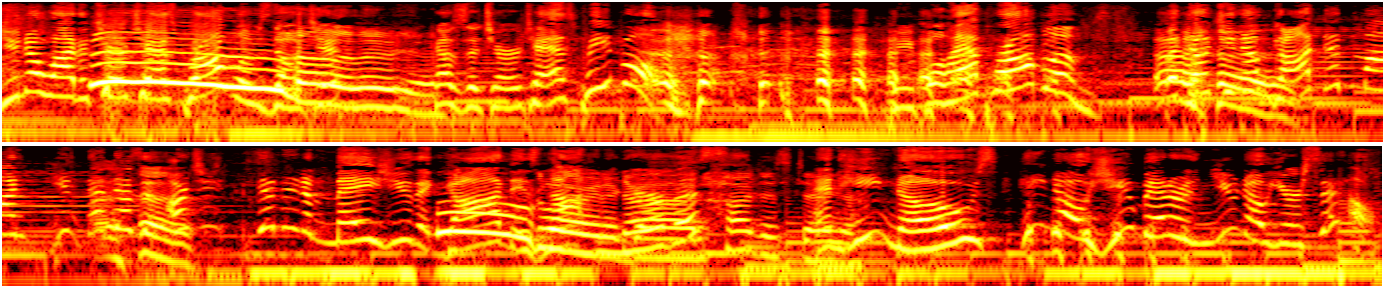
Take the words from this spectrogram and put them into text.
You know why the church has problems, don't you? Hallelujah. Because the church has people. People have problems. But don't you know God doesn't mind? You, that doesn't. Aren't you? Doesn't it amaze you that God Ooh, is not nervous? God. I just tell And you. He knows. He knows you better than you know yourself.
